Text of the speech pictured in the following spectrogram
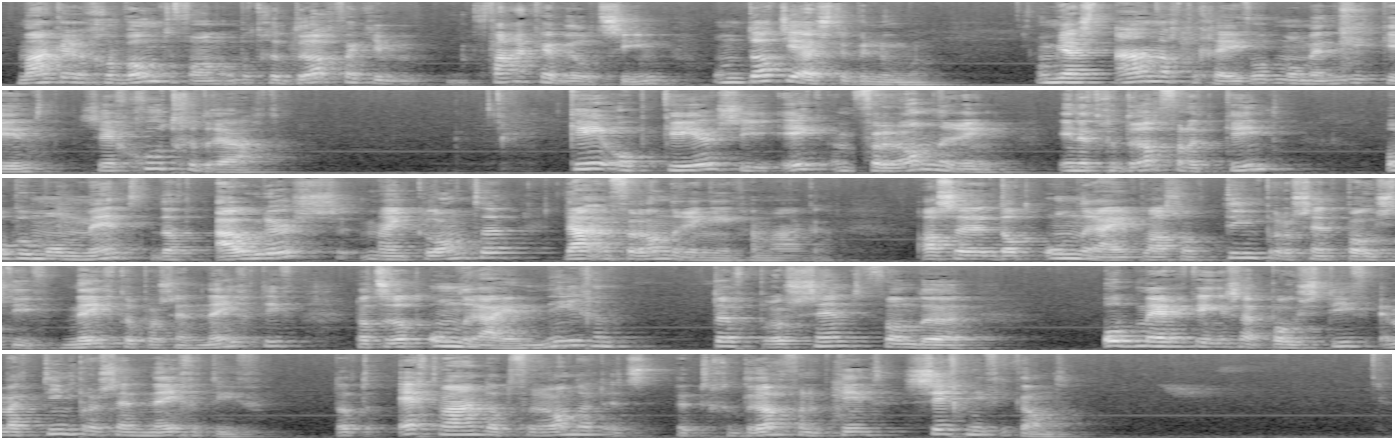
Maak er een gewoonte van om het gedrag wat je vaker wilt zien, om dat juist te benoemen. Om juist aandacht te geven op het moment dat je kind zich goed gedraagt. Keer op keer zie ik een verandering in het gedrag van het kind op het moment dat ouders, mijn klanten, daar een verandering in gaan maken. als ze dat omdraaien in plaats van 10% positief, 90% negatief, dat ze dat omdraaien. 90% van de opmerkingen zijn positief en maar 10% negatief. Dat echt waar, dat verandert het, het gedrag van het kind significant.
